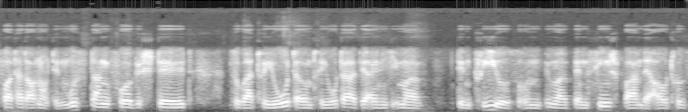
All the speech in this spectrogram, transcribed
Ford hat auch noch den Mustang vorgestellt, sogar Toyota und Toyota hat ja eigentlich immer den Prius und immer benzinsparende Autos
